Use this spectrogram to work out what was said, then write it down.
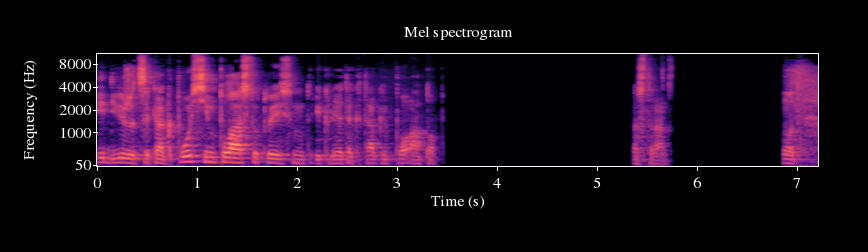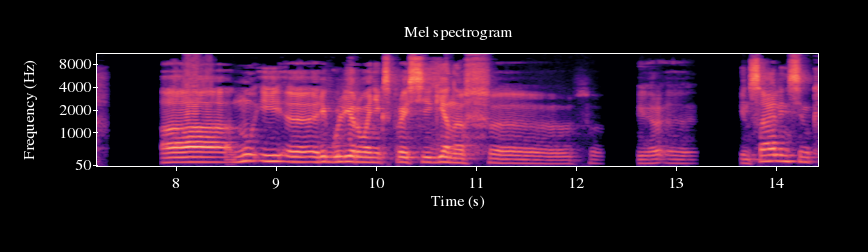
И движется как по симпласту, то есть внутри клеток, так и по апоп пространству. Вот. А, ну и э, регулирование экспрессии генов э, э, инсайленсинг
